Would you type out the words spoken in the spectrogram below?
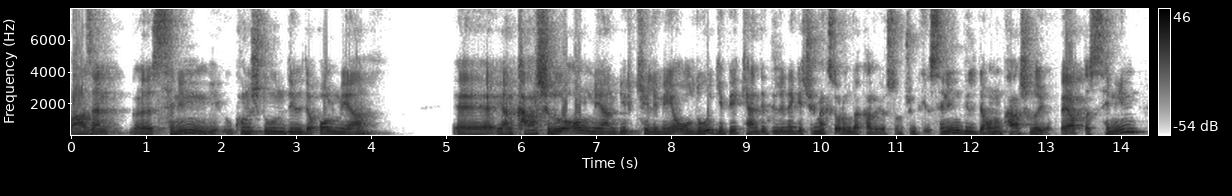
bazen e, senin konuştuğun dilde olmayan e, yani karşılığı olmayan bir kelimeyi olduğu gibi kendi diline geçirmek zorunda kalıyorsun. Çünkü senin dilde onun karşılığı yok. Veyahut da senin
